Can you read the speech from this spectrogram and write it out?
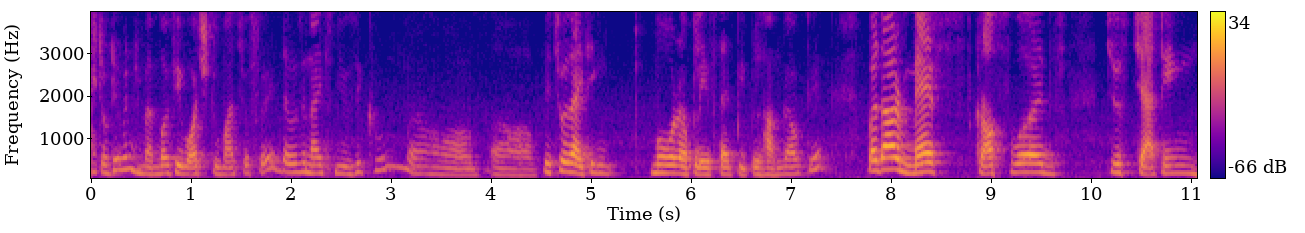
I don't even remember if we watched too much of it. There was a nice music room, uh, uh, which was, I think, more a place that people hung out in. But our mess, crosswords, just chatting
